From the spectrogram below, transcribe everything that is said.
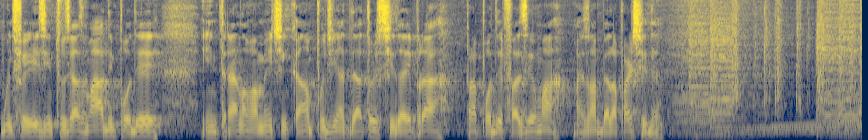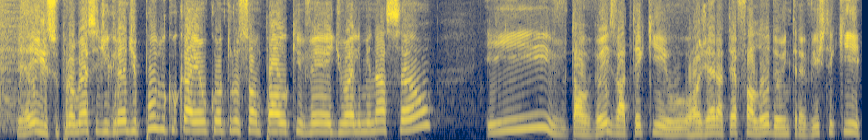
muito feliz e entusiasmado em poder entrar novamente em campo diante da torcida aí para poder fazer uma, mais uma bela partida. É isso, promessa de grande público, Caião contra o São Paulo que vem aí de uma eliminação. E talvez vá ter que. O Rogério até falou, deu entrevista que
